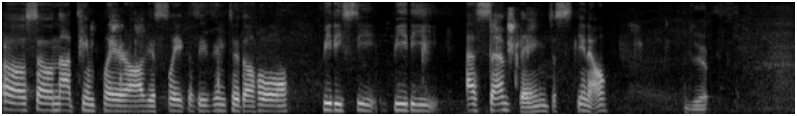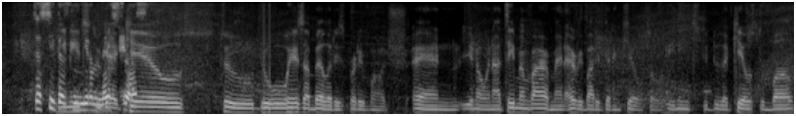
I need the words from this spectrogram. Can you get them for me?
Oh, so not team player, obviously, because he's into the whole BDC, BDSM thing. Just, you know, Yep. just he He doesn't needs need a mistress. kills to do his abilities pretty much. And, you know, in a team environment, everybody's getting killed. So he needs to do the kills to buff.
